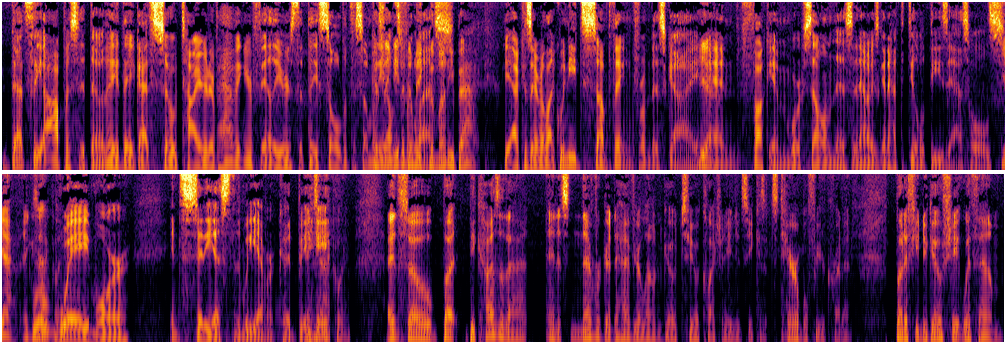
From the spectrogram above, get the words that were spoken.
that's the opposite though. They they got so tired of having your failures that they sold it to somebody Because they else needed to make less. the money back. Yeah, because they were like, we need something from this guy, Yeah. and fuck him, we're selling this, and now he's going to have to deal with these assholes. Yeah, exactly. Who are way more insidious than we ever could be. Exactly. And so, but because of that, and it's never good to have your loan go to a collection agency because it's terrible for your credit. But if you negotiate with them,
